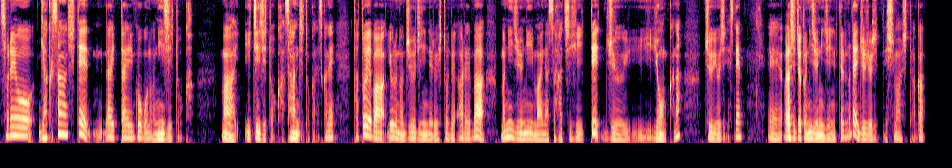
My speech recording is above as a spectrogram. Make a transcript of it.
それを逆算して、だいたい午後の2時とか、まあ1時とか3時とかですかね。例えば夜の10時に寝る人であれば、まあ、22-8引いて14かな。14時ですね。えー、私ちょっと22時に寝てるので14時ってしましたが、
